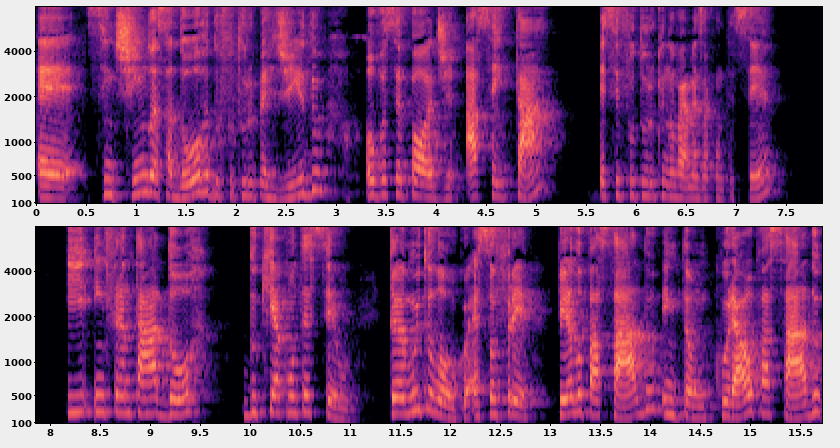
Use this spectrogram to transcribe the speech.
é, sentindo essa dor do futuro perdido, ou você pode aceitar esse futuro que não vai mais acontecer e enfrentar a dor do que aconteceu. Então é muito louco, é sofrer pelo passado, então curar o passado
